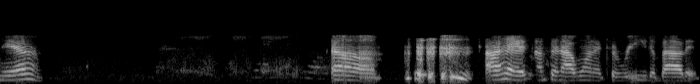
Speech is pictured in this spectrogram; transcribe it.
Yeah. Um, I had something I wanted to read about it.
